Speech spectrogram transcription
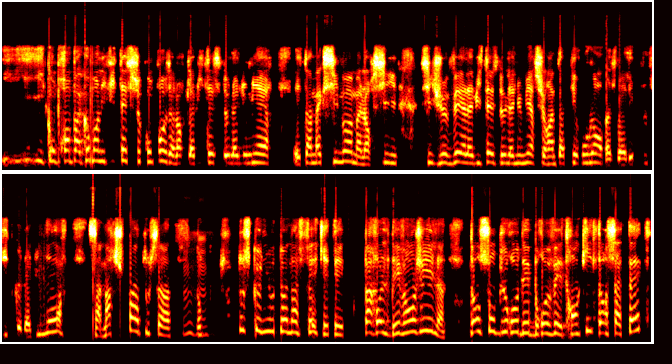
il, comprend pas comment les vitesses se composent alors que la vitesse de la lumière est un maximum. Alors si si je vais à la vitesse de la lumière sur un tapis roulant, bah, je vais aller plus vite que la lumière. Ça marche pas tout ça. Mhm. Donc tout, ce que Newton a fait, qui était parole d'évangile, dans son bureau des brevets, tranquille, dans sa tête,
